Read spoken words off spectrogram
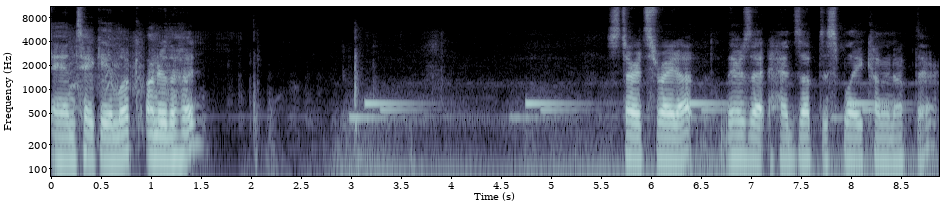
and take a look under the hood. Starts right up. There's that heads-up display coming up there.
